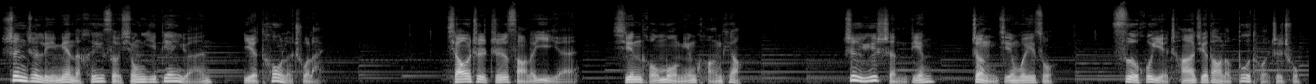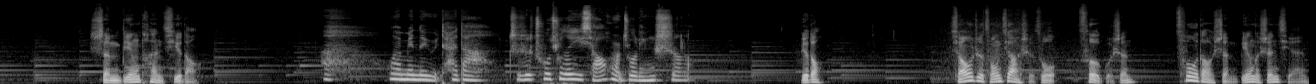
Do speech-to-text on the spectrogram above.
甚至里面的黑色胸衣边缘也透了出来。乔治只扫了一眼，心头莫名狂跳。至于沈冰，正襟危坐，似乎也察觉到了不妥之处。沈冰叹气道：“唉，外面的雨太大，只是出去了一小会儿就淋湿了。”别动。乔治从驾驶座侧过身，凑到沈冰的身前。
